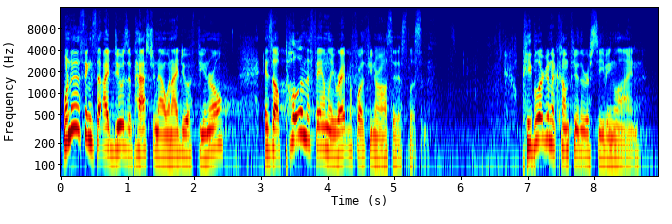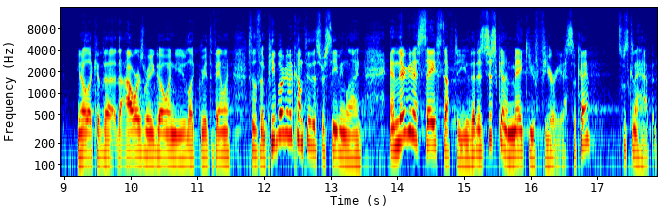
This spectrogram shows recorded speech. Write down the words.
One of the things that I do as a pastor now when I do a funeral is I'll pull in the family right before the funeral. I'll say this listen, people are going to come through the receiving line. You know, like the, the hours where you go and you like greet the family. So listen, people are going to come through this receiving line and they're going to say stuff to you that is just going to make you furious, okay? That's what's going to happen.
